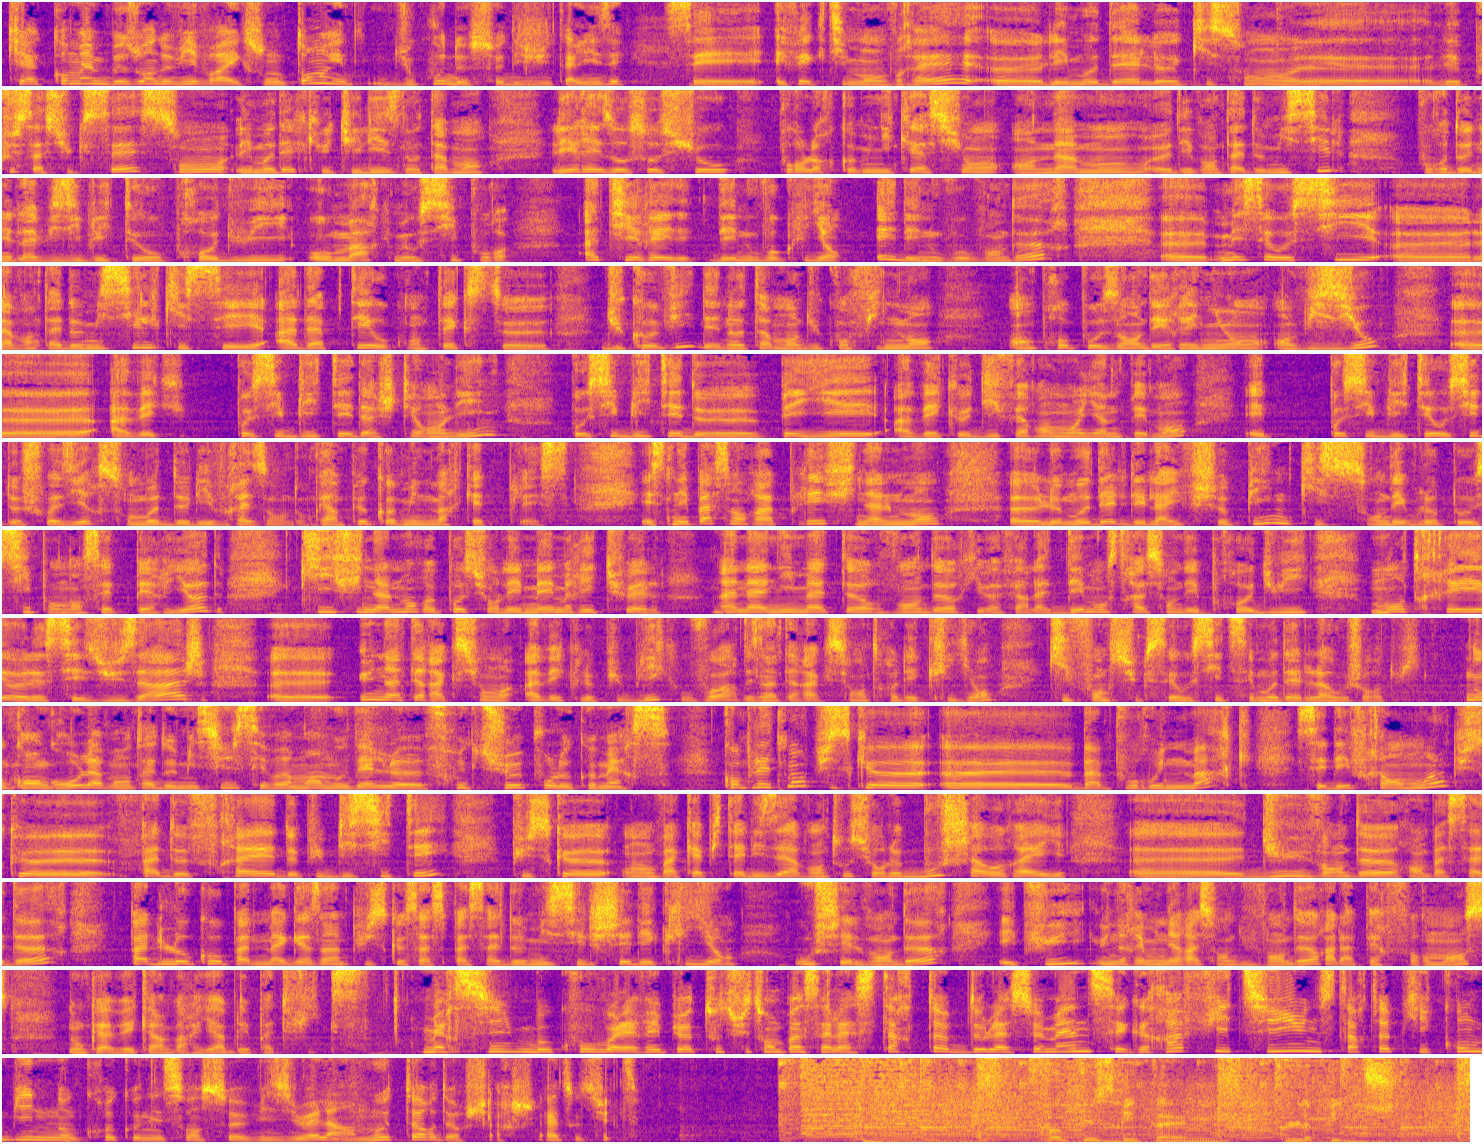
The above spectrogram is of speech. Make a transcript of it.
qui a quand même besoin de vivre avec son temps et du coup de se digitaliser. C'est effectivement vrai. Euh, les modèles qui sont euh, les plus à succès sont les modèles qui utilisent notamment les réseaux sociaux pour leur communication en amont euh, des ventes à domicile, pour donner de la visibilité aux produits, aux marques, mais aussi pour attirer des nouveaux clients et des nouveaux vendeurs. mais c'est aussi la vente à domicile qui s'est adaptée au contexte du Covid et notamment du confinement en proposant des réunions en visio euh, avec possibilité d'acheter en ligne, possibilité de payer avec différents moyens de paiement et possibilité aussi de choisir son mode de livraison, donc un peu comme une marketplace. Et ce n'est pas sans rappeler finalement euh, le modèle des live shopping qui se sont développés aussi pendant cette période, qui finalement repose sur les mêmes rituels. Un animateur vendeur qui va faire la démonstration des produits, montrer euh, ses usages, euh, une interaction avec le public, voire des interactions entre les clients, qui font le succès aussi de ces modèles-là aujourd'hui. Donc en gros, la vente à domicile, c'est vraiment un modèle fructueux pour le commerce? Complètement, puisque bah, pour une marque, c'est des frais en moins, puisque pas de frais de publicité, puisque on va capitaliser avant tout sur le bouche à oreille euh, du vendeur ambassadeur. Pas de locaux, pas de magasins, puisque ça se passe à domicile chez les clients ou chez le vendeur. Et puis une rémunération du vendeur à la performance, donc avec un variable et pas de fixe. Merci beaucoup Valérie Piot. Tout de suite, on passe à la start-up de la semaine. C'est Graffiti, une start-up qui combine donc reconnaissance visuelle à un moteur de recherche. À tout de suite. Focus Retail, le pitch.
